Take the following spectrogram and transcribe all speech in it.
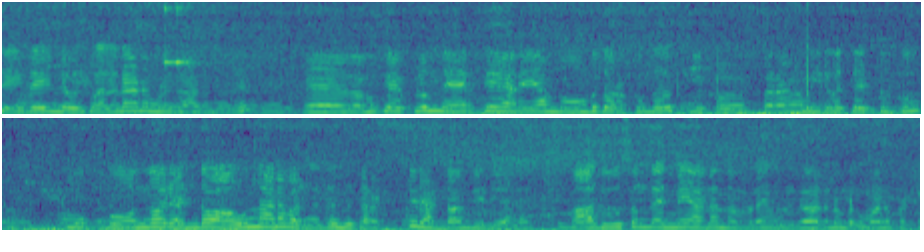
ചെയ്തതിന്റെ ഒരു ഫലനാണ് നമ്മൾ കാണുന്നത്. നമുക്ക് എപ്പോഴും നേരത്തെ അറിയാം നോമ്പ് തുറക്കുന്നത് പറയാം ഇരുപത്തെട്ട് ടു ഒന്നോ രണ്ടോ ആവുന്നാണ് പറഞ്ഞത്. ഇന്ന് കറക്റ്റ് രണ്ടാം തീയതിയാണ്. ആ ദിവസം തന്നെയാണ് നമ്മുടെ ഉദ്ഘാടനം ബഹുമാനപ്പെട്ട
